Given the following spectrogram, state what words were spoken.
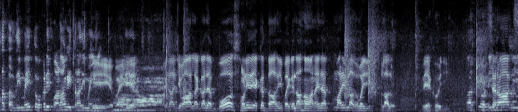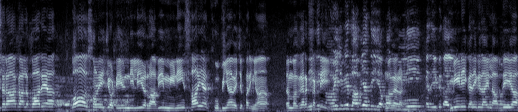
70 ਦੀ ਮਹੀਂ ਤੋਕੜੀ ਪਾਲਾਂਗੇ ਇਸ ਤਰ੍ਹਾਂ ਦੀ ਮਹੀਂ। ਠੀਕ ਹੈ ਬਾਈ ਜੀ। ਇਹਦਾ ਜਵਾਰ ਲੱਗਾ ਤੇ ਬਹੁਤ ਸੋਹਣੀ ਤੇ ਇੱਕ 10 ਦੀ ਬਾਈ ਕਹਿੰਦਾ ਹਾਂ ਨਾ ਇਹਦਾ ਮਾਰੀ ਲਾ ਦਿਓ ਬਾਈ ਜੀ ਲਾ ਦਿਓ। ਵੇਖੋ ਜੀ। ਆ ਸਿਰਾ ਸਿਰਾ ਗੱਲਬਾਤ ਆ ਬਹੁਤ ਸੋਹਣੀ ਝੋਟੀ ਨੀਲੀ ਰਾਵੀ ਮੀਣੀ ਸਾਰੀਆਂ ਖੂਬੀਆਂ ਵਿੱਚ ਭਰੀਆਂ। ਤੇ ਮਗਰ ਕੱਟੀ। ਉਹੀ ਜੀ ਵੀਰ ਲੱਭ ਜਾਂਦੀ ਆ ਪਰ ਮਗਰ- ਮੀਨੀ ਕਦੀ ਕਦਾਈ ਮੀਣੀ ਕਦੀ ਕਦਾਈ ਲੱਭਦੀ ਆ।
